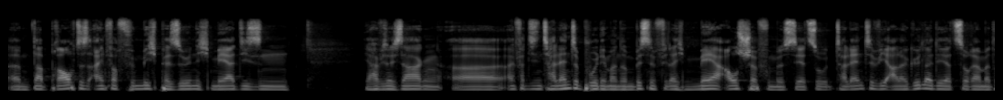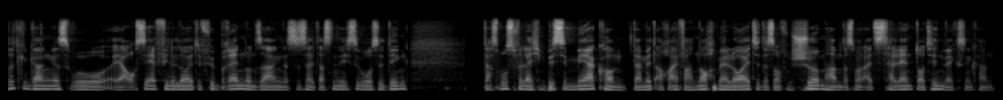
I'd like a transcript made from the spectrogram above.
Ähm, da braucht es einfach für mich persönlich mehr diesen, ja, wie soll ich sagen, äh, einfach diesen Talentepool, den man so ein bisschen vielleicht mehr ausschöpfen müsste. Jetzt so Talente wie Ala Güller, der jetzt zu Real Madrid gegangen ist, wo ja auch sehr viele Leute für brennen und sagen, das ist halt das nächste große Ding. Das muss vielleicht ein bisschen mehr kommen, damit auch einfach noch mehr Leute das auf dem Schirm haben, dass man als Talent dorthin wechseln kann.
